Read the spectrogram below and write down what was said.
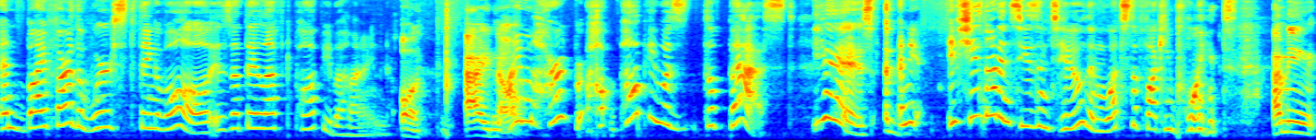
and by far the worst thing of all is that they left Poppy behind. oh, I know. I'm heart Poppy was the best. yes, And if she's not in season 2, then what's the fucking point? I mean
